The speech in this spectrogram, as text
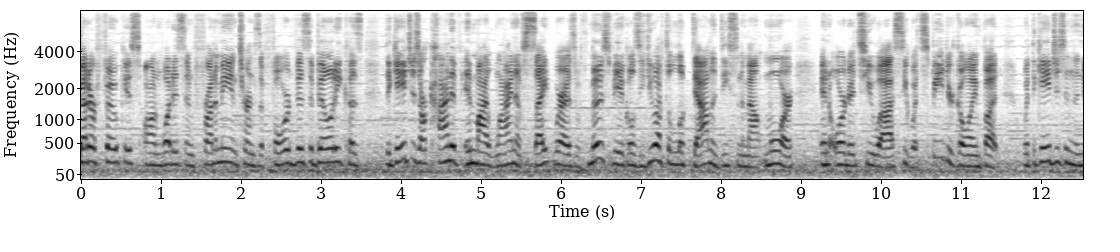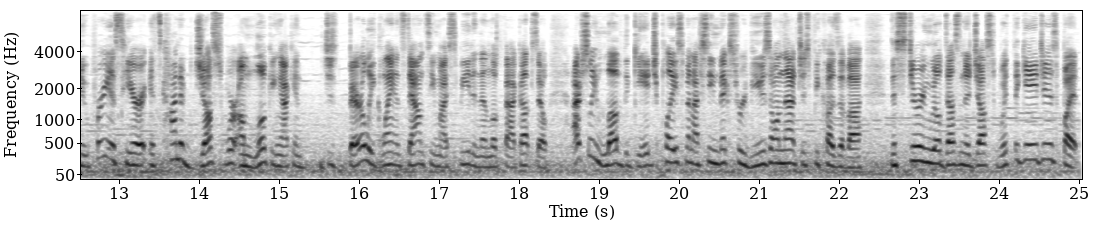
better focus on what is in front of me in terms of forward visibility because the gauges are kind of in my line of sight, whereas with most vehicles, you do have to look down a decent amount more in order to uh, see what speed you're going. But with the gauges in the new Prius here, it's kind of just where I'm looking. I can just barely glance down, see my speed, and then look back up. So I actually love the gauge placement. I've seen mixed reviews on that just because of uh, the steering wheel doesn't adjust with the gauges. But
